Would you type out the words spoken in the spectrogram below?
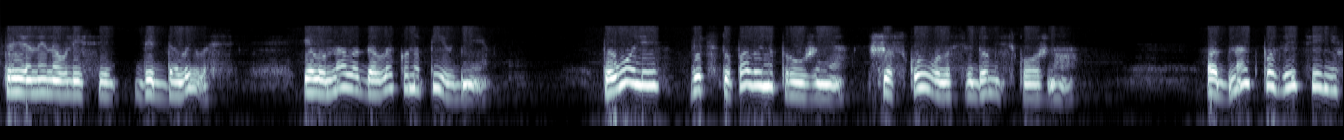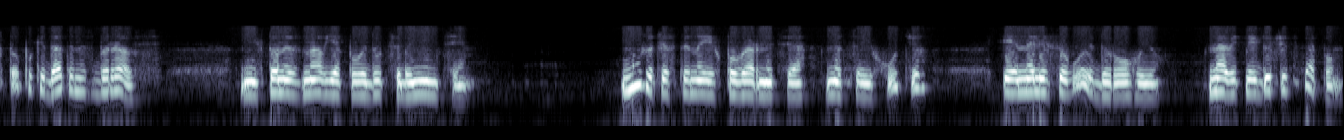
Стрілянина в лісі віддалилась і лунала далеко на півдні. Поволі відступало напруження, що сковувало свідомість кожного. Однак позиції ніхто покидати не збирався, ніхто не знав, як поведуть себе німці. Може, частина їх повернеться на цей хутір і не лісовою дорогою, навіть не йдучи цепом,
